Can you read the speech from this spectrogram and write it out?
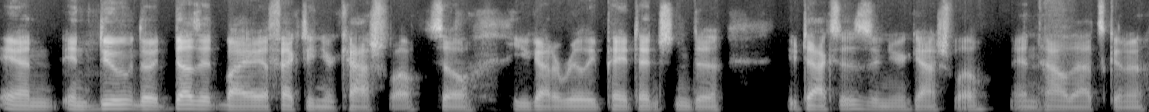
And in do it does it by affecting your cash flow. So you got to really pay attention to your taxes and your cash flow and how that's gonna,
